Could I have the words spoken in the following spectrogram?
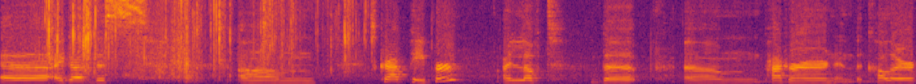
Uh, I got this um, scrap paper. I loved the um, pattern and the color.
